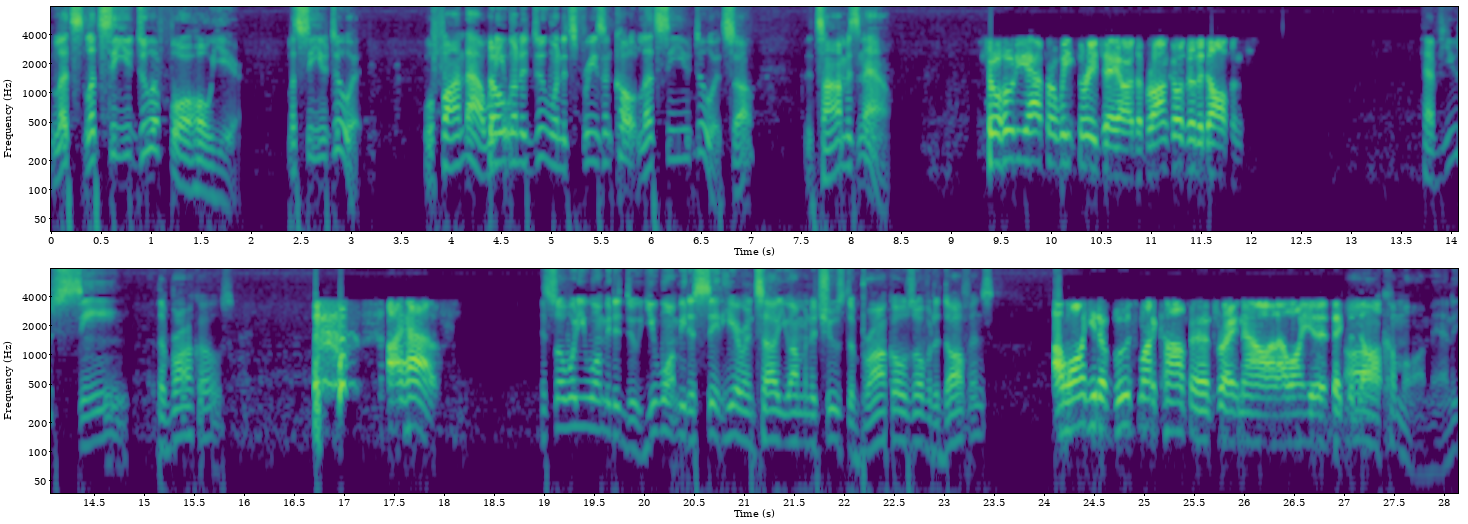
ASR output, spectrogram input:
let's let's see you do it for a whole year. Let's see you do it. We'll find out. What are you going to do when it's freezing cold? Let's see you do it. So the time is now. So who do you have for Week Three, Jr. The Broncos or the Dolphins? Have you seen the Broncos? I have. And so what do you want me to do? You want me to sit here and tell you I'm going to choose the Broncos over the Dolphins? I want you to boost my confidence right now, and I want you to take the oh, Dolphins. come on, man.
